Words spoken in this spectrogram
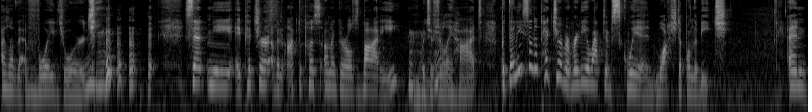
I love that Void George, mm-hmm. sent me a picture of an octopus on a girl's body, which is mm-hmm. really hot. But then he sent a picture of a radioactive squid washed up on the beach. And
